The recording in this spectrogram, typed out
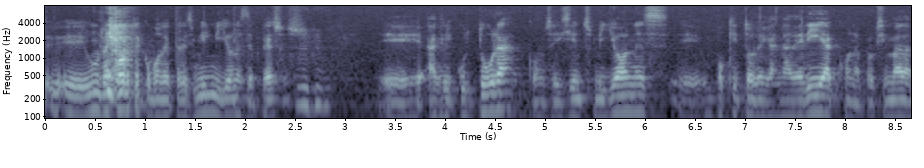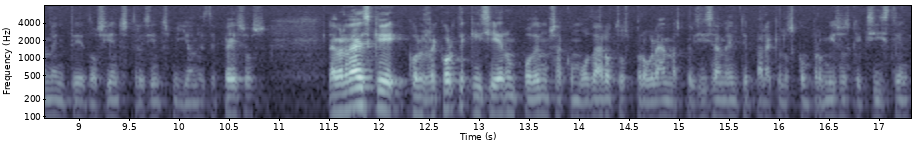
eh, un recorte como de 3 mil millones de pesos. Agricultura con 600 millones, un poquito de ganadería con aproximadamente 200, 300 millones de pesos. La verdad es que con el recorte que hicieron podemos acomodar otros programas precisamente para que los compromisos que existen,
